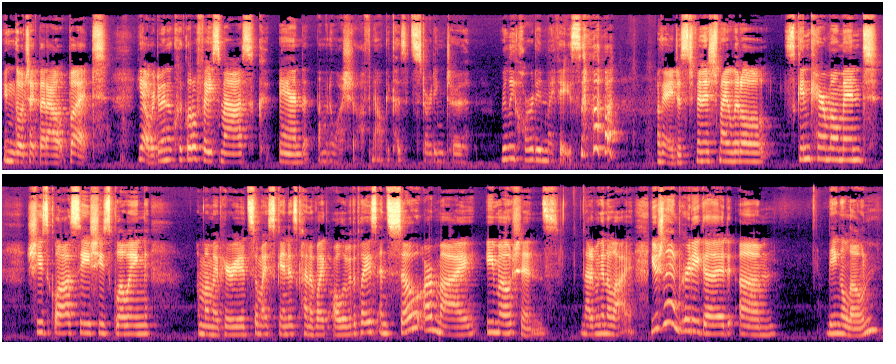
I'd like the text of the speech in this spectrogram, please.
you can go check that out. But yeah, we're doing a quick little face mask and I'm gonna wash it off now because it's starting to really harden my face. okay, just finished my little skincare moment. She's glossy, she's glowing. I'm on my period, so my skin is kind of like all over the place, and so are my emotions. Not even gonna lie. Usually I'm pretty good um, being alone,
